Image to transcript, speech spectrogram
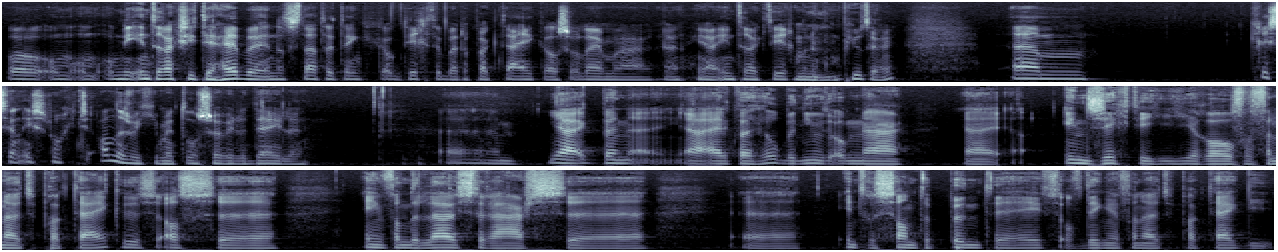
om, om, om die interactie te hebben. En dat staat er denk ik ook dichter bij de praktijk als alleen maar uh, ja, interacteren met een mhm. computer. Um, Christian, is er nog iets anders wat je met ons zou willen delen? Um, ja, ik ben uh, ja, eigenlijk wel heel benieuwd ook naar ja, inzichten hierover vanuit de praktijk. Dus als uh, een van de luisteraars interessante punten heeft of dingen vanuit de praktijk die,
